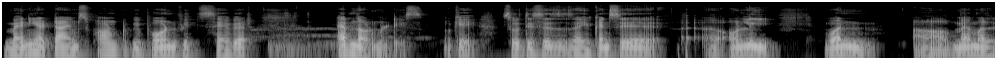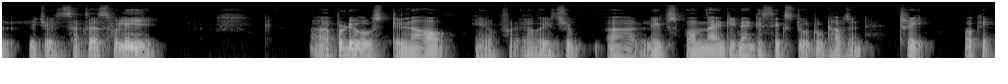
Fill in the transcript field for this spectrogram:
many a times found to be born with severe abnormalities. Okay, so this is uh, you can say uh, only one uh, mammal which is successfully uh, produced till now, which uh, lives from 1996 to 2003 okay.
